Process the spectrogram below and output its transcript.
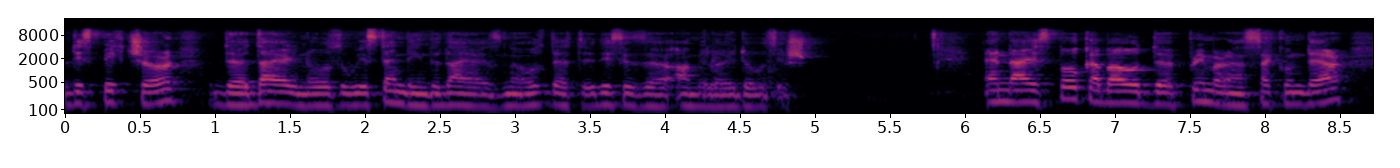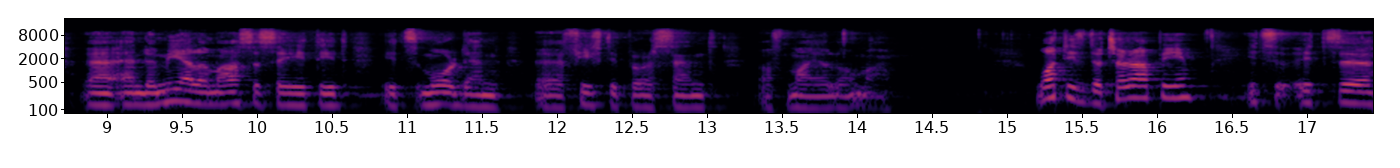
this picture, the diagnose, we standing the diagnose that this is amyloidosis and I spoke about the primary and secondary, uh, and the myeloma associated, it's more than 50% uh, of myeloma. What is the therapy? It's, it's, uh,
